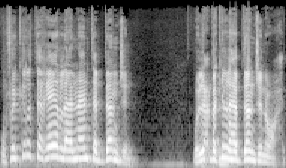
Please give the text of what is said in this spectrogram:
وفكرته غير لأن أنت بدنجن واللعبة كلها بدنجن واحد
